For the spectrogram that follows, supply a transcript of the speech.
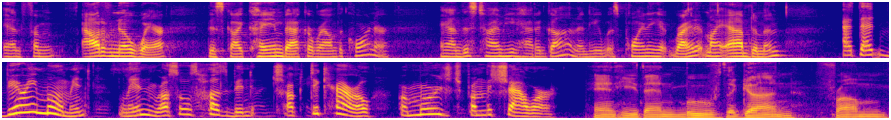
And from out of nowhere, this guy came back around the corner. And this time he had a gun and he was pointing it right at my abdomen. At that very moment, Lynn Russell's husband, Chuck DeCaro, emerged from the shower. And he then moved the gun from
